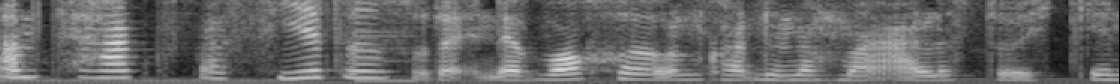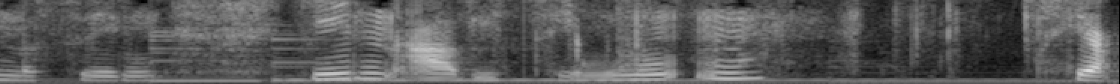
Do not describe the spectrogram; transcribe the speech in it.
am Tag passiert ist oder in der Woche und konnte nochmal alles durchgehen. Deswegen jeden Abend 10 Minuten ja.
